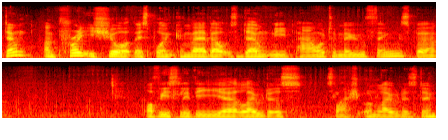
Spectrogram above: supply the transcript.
Don't... I'm pretty sure at this point conveyor belts don't need power to move things, but... Obviously the uh, loaders slash unloaders do.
